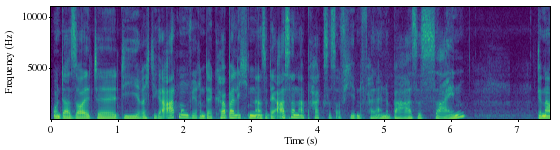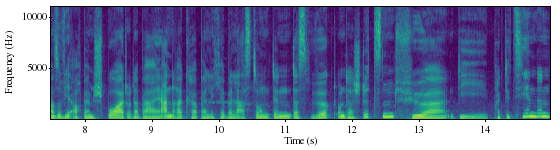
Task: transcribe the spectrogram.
Und da sollte die richtige Atmung während der körperlichen, also der Asana-Praxis auf jeden Fall eine Basis sein. Genauso wie auch beim Sport oder bei anderer körperlicher Belastung, denn das wirkt unterstützend für die Praktizierenden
